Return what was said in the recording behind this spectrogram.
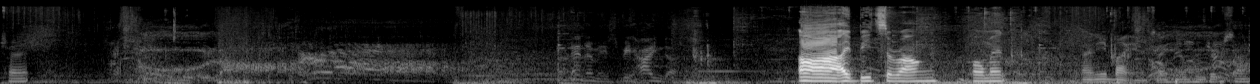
Try it. Enemies behind us. Ah, I beats the wrong moment. I need my anti heal 100%.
